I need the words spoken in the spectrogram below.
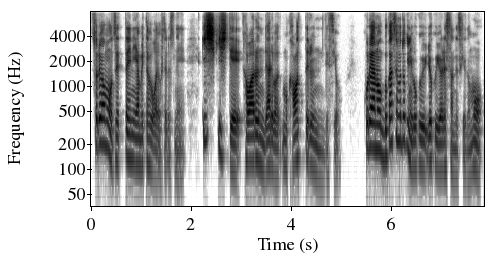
それはもう絶対にやめた方がよくてですね、意識して変わるんであればもう変わってるんですよ。これあの部活の時に僕よく言われてたんですけども、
